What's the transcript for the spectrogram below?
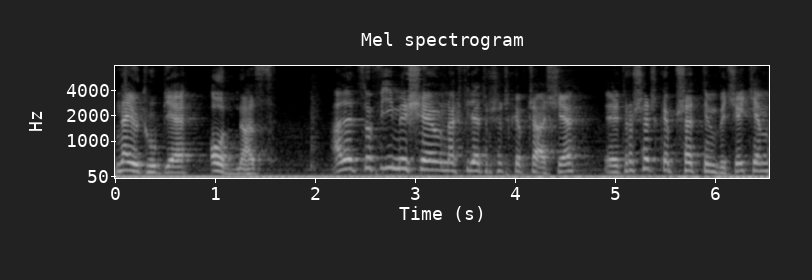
na YouTubie od nas. Ale cofnijmy się na chwilę troszeczkę w czasie, y, troszeczkę przed tym wyciekiem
